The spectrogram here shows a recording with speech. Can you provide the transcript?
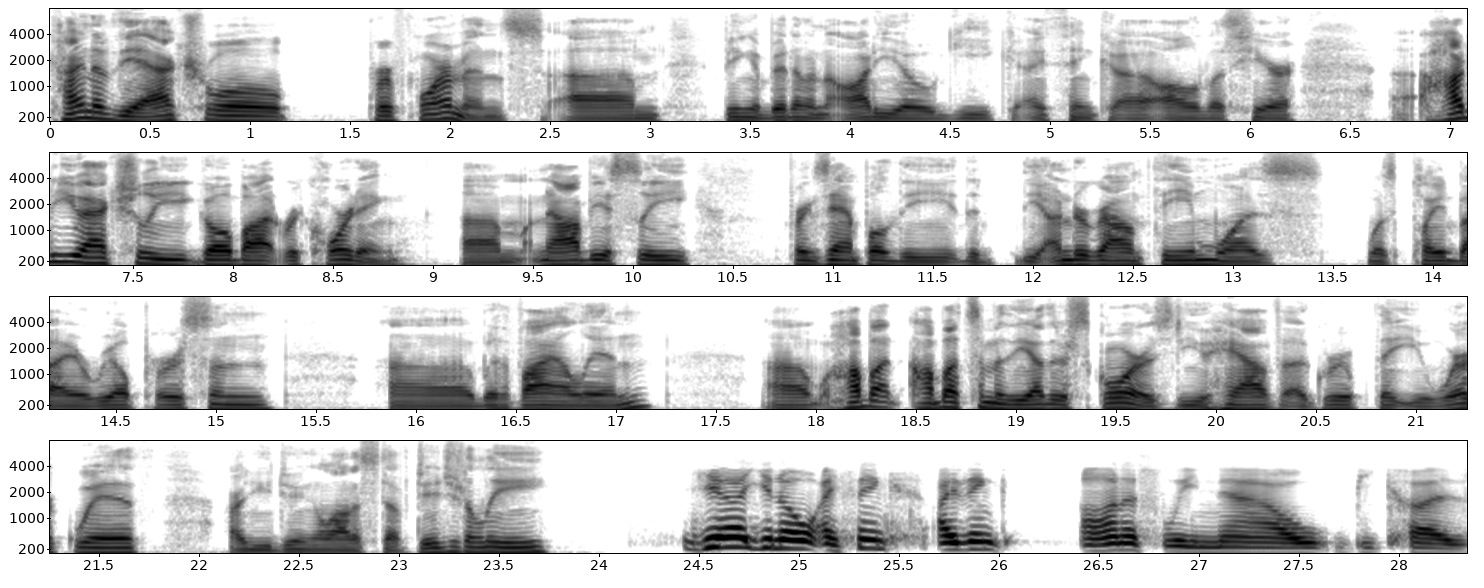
kind of the actual performance. Um, being a bit of an audio geek, I think uh, all of us here. Uh, How do you actually go about recording? Um, now, obviously, for example, the, the, the underground theme was was played by a real person uh, with a violin. Uh, how about how about some of the other scores? Do you have a group that you work with? Are you doing a lot of stuff digitally? Yeah, you know, I think I think honestly now because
